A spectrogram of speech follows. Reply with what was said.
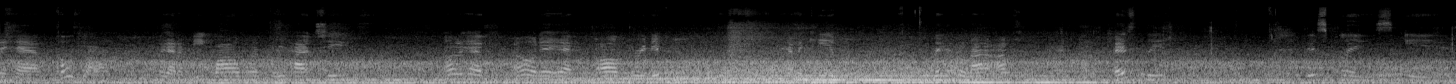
they have coleslaw. They got a meatball one, three hot cheese. Oh, they have, oh, they have all three different ones. They have house. Basically, this place is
